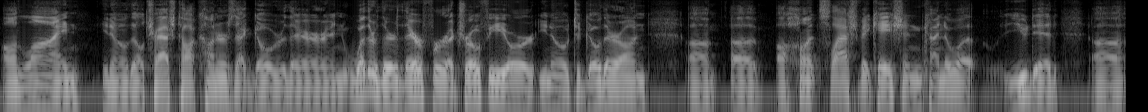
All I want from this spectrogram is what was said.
online, you know, they'll trash talk hunters that go over there, and whether they're there for a trophy or you know to go there on uh, a, a, hunt slash vacation, kind of what you did. Uh,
